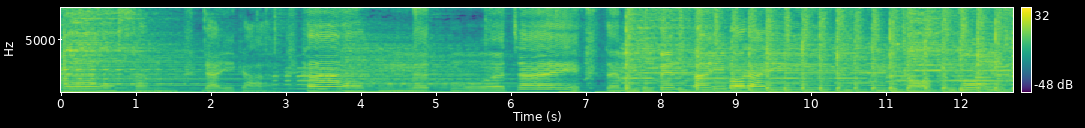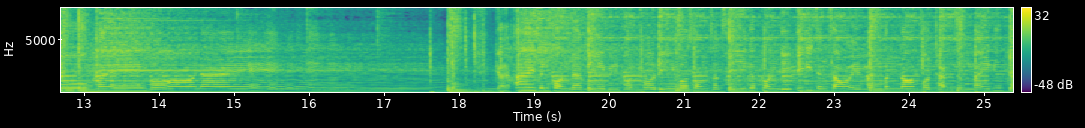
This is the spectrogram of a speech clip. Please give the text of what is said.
หาสั่งได้กาหาเมิดหัวใจ แต่มันคงเป็นไปบ่ได้คนกระจอกมันคงสู่ให้บ่ได้กะอายเป็นคนแบบนี้เป็นคนบ่ดีบ่สมศักดิ์ศรีกับคนดีๆจังเจ้าไอ้มันบันนอกบ่ทันสมัยคือ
